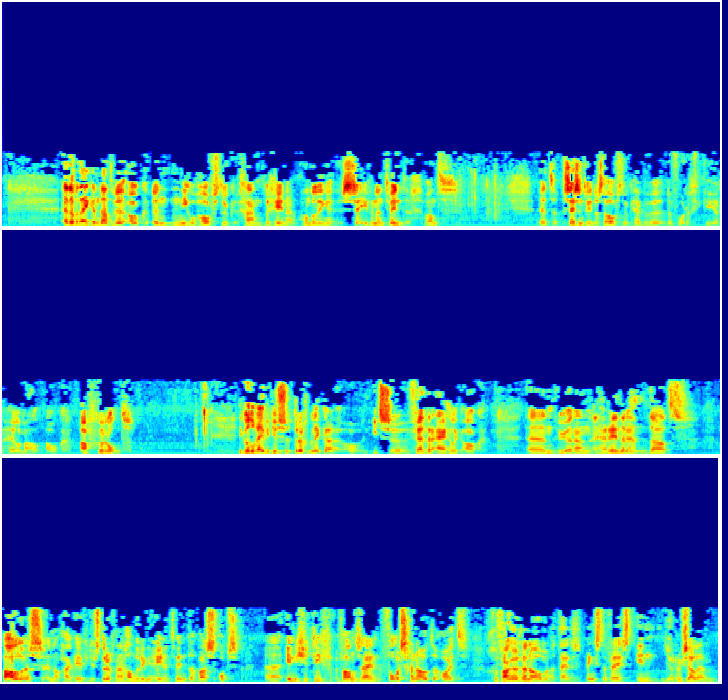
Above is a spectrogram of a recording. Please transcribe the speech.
En dat betekent dat we ook een nieuw hoofdstuk gaan beginnen, Handelingen 27. Want het 26e hoofdstuk hebben we de vorige keer helemaal ook afgerond. Ik wil nog eventjes terugblikken, oh, iets uh, verder eigenlijk ook. En u eraan herinneren dat Paulus, en dan ga ik eventjes terug naar handelingen 21, was op uh, initiatief van zijn volksgenoten ooit gevangen genomen tijdens het Pinksterfeest in Jeruzalem.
